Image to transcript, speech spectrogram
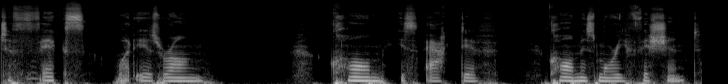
to fix what is wrong. Calm is active. Calm is more efficient.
